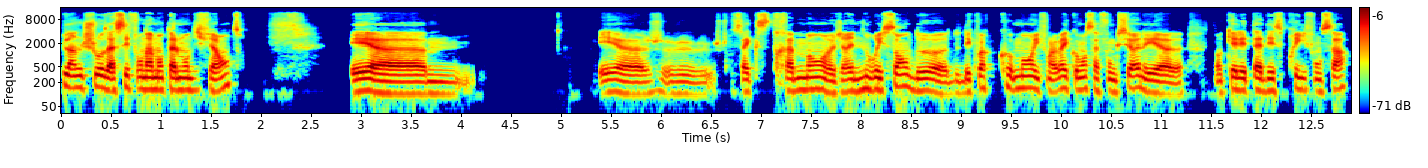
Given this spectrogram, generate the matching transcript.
plein de choses assez fondamentalement différentes. Et, je, trouve ça extrêmement nourrissant de, de, découvrir comment ils font là-bas et comment ça fonctionne et dans quel état d'esprit ils font ça.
